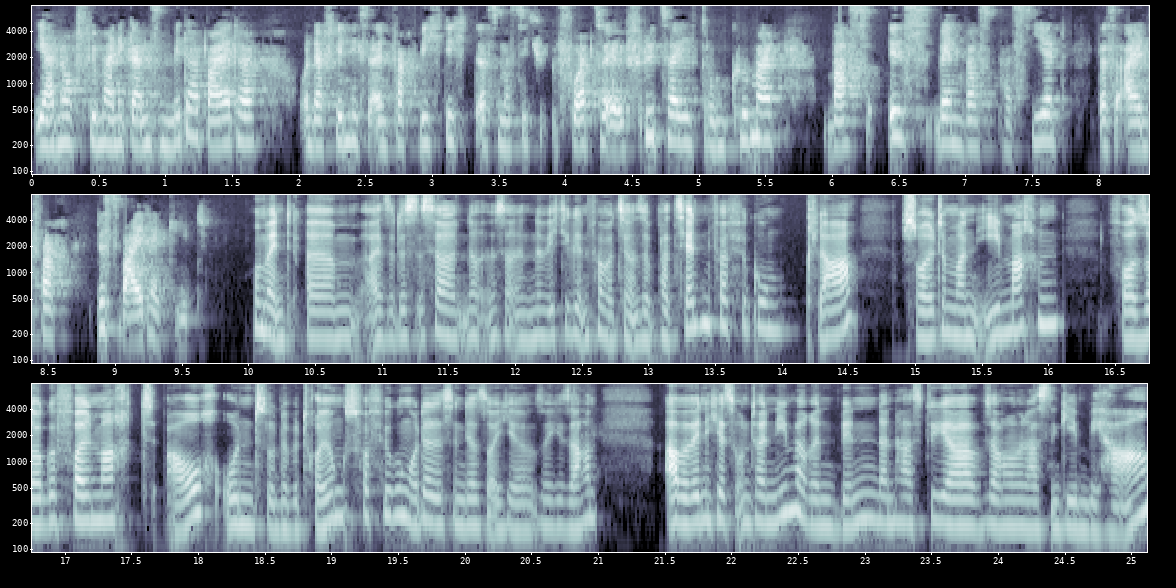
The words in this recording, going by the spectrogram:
ja noch für meine ganzen Mitarbeiter. Und da finde ich es einfach wichtig, dass man sich frühzeitig darum kümmert, was ist, wenn was passiert, dass einfach das weitergeht. Moment, ähm, also das ist ja eine, ist eine wichtige Information. Also Patientenverfügung, klar, sollte man eh machen. Vorsorgevollmacht auch und so eine Betreuungsverfügung, oder? Das sind ja solche, solche Sachen. Aber wenn ich jetzt Unternehmerin bin, dann hast du ja, sagen wir mal, du hast eine GmbH.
